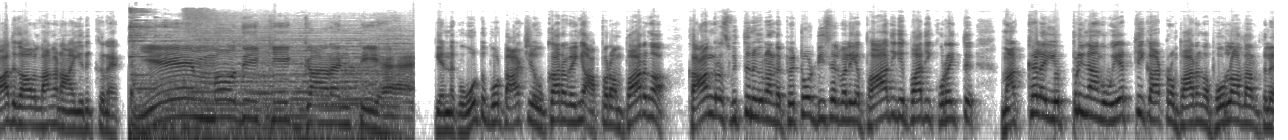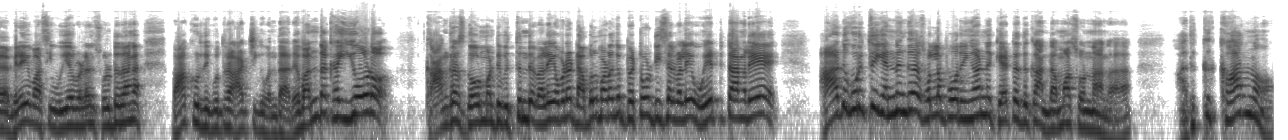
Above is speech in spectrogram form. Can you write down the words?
பாதுகாவல் தாங்க நான் இருக்கிறேன். ஏன் மோதிக்கு கேரண்டி எனக்கு ஓட்டு போட்டு ஆட்சியில் உட்கார வைங்க. அப்புறம் பாருங்க காங்கிரஸ் வித்துனுக்கிற அந்த பெட்ரோல் டீசல் விலையை பாதிக்கு பாதி குறைத்து மக்களை எப்படி நாங்க உயர்த்தி காட்டுறோம் பாருங்க. பொருளாதாரத்துல விலைவாசி உயர்வுடன் சொல்லிட்டு தாங்க வாக்குறுதி கொடுத்துட்டு ஆட்சிக்கு வந்தாரு. வந்த கையோட காங்கிரஸ் கவர்மெண்ட் வித்துன்ற விலையை விட டபுள் மடங்கு பெட்ரோல் டீசல் விலையை உயர்த்திட்டாங்களே. அது குறித்து என்னங்க சொல்ல போறீங்கன்னு கேட்டதுக்கு அந்த அம்மா சொன்னாங்க அதுக்கு காரணம்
